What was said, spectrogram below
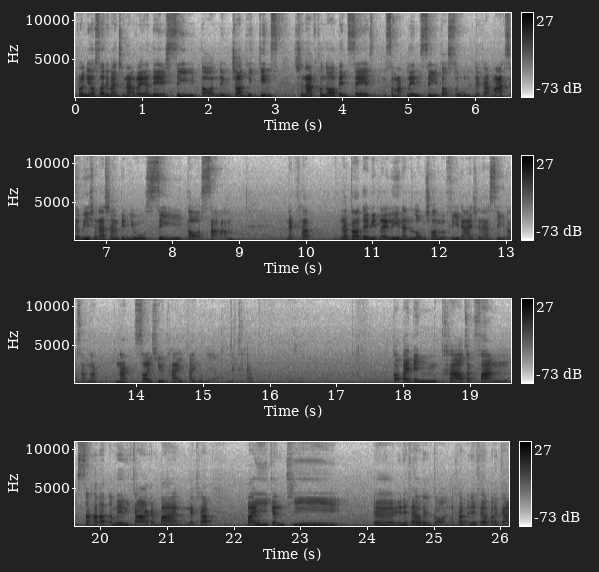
โรนิโอซาดิวันชนะไรอันเดย์4ต่อ 1 จอห์นฮิกกินส์ชนะคอนนอร์เบนเซ่สมัครเล่น 4 ต่อ 0 นะครับ มาร์คเซอร์บี้ชนะชางเป็นยู 4 ต่อ 3 นะครับ แล้วก็เดวิดไลลี่นั้นล้มชอนเบอร์ฟี่ได้ชนะ 4 ต่อ 3 นักนักสอยคิวไทยไปหมดแล้วนะครับ ต่อไปเป็นข่าวจากฝั่งสหรัฐอเมริกากันบ้างนะครับ ไปกันที่ เอ่อ NFL กันก่อนนะครับ NFL ประกาศ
